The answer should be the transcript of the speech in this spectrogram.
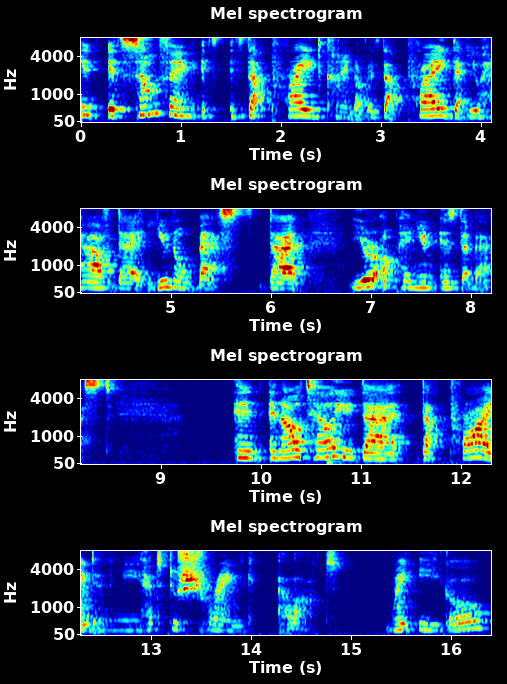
it, it's something, it's, it's that pride kind of, it's that pride that you have that you know best, that your opinion is the best. And, and I'll tell you that that pride in me had to shrink a lot. My ego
